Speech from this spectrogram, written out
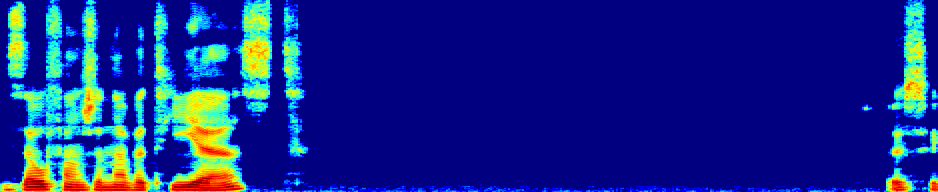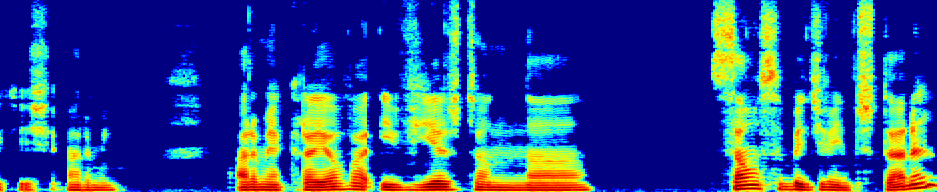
Zaufam, że nawet jest. To jest jakieś armii. Armia Krajowa i wjeżdża na sam sobie 9-4?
